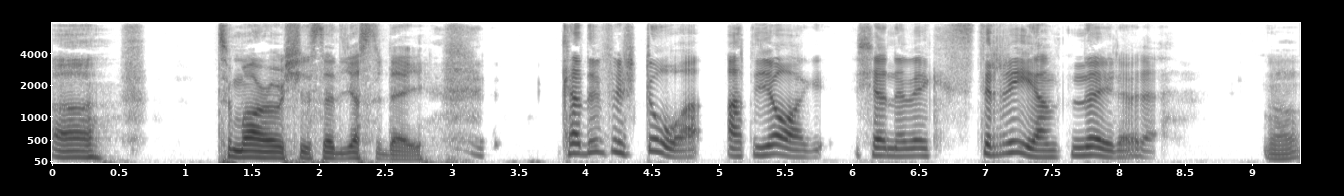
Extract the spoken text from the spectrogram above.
Uh, tomorrow she said yesterday. Kan du förstå att jag känner mig extremt nöjd över det? Ja,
